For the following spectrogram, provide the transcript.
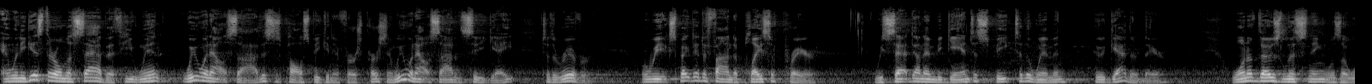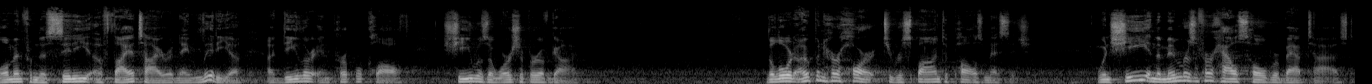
And when he gets there on the Sabbath, he went, we went outside. This is Paul speaking in first person. We went outside of the city gate to the river, where we expected to find a place of prayer we sat down and began to speak to the women who had gathered there. One of those listening was a woman from the city of Thyatira named Lydia, a dealer in purple cloth. She was a worshiper of God. The Lord opened her heart to respond to Paul's message. When she and the members of her household were baptized,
